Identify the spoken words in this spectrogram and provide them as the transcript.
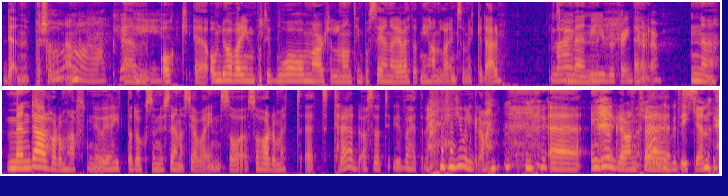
den personen. Ah, okay. um, och uh, om du har varit inne på typ Walmart eller någonting på senare, jag vet att ni handlar inte så mycket där. Nej, men, vi brukar inte uh, göra det. Nej, men där har de haft nu, jag hittade också nu senast jag var in, så, så har de ett, ett träd, alltså ett, vad heter det, julgran. uh, en julgran. ett träd i butiken.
